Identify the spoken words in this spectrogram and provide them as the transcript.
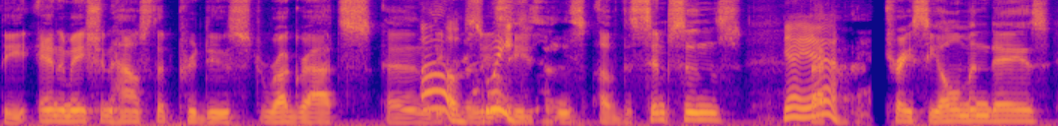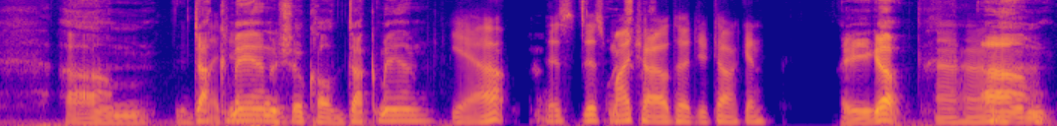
the animation house that produced Rugrats and Oh, the early sweet. seasons of The Simpsons, yeah. Yeah. back in the Tracey Ullman days. Um, Duckman, a show called Duckman. Yeah. This this my childhood you're talking. There you go. Uh-huh. Um,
